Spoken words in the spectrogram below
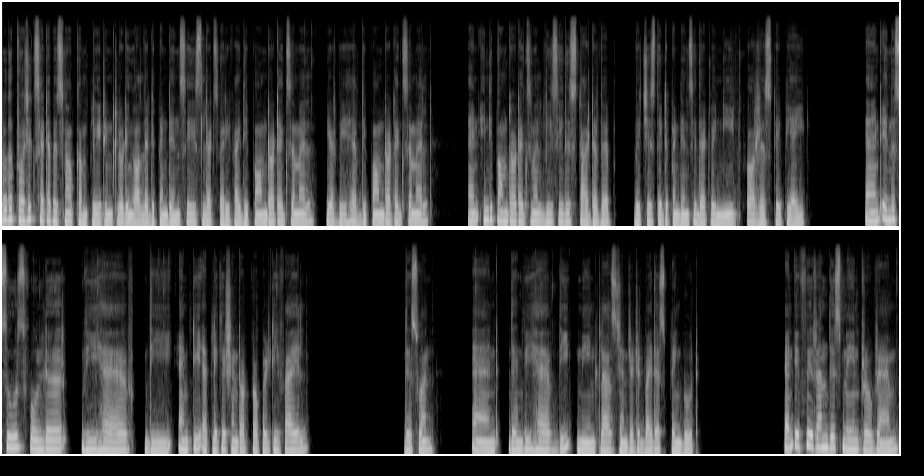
so the project setup is now complete, including all the dependencies. Let's verify the pom.xml. Here we have the pom.xml. And in the pom.xml, we see the starter web, which is the dependency that we need for REST API. And in the source folder, we have the empty application.property file, this one. And then we have the main class generated by the Spring Boot. And if we run this main program,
